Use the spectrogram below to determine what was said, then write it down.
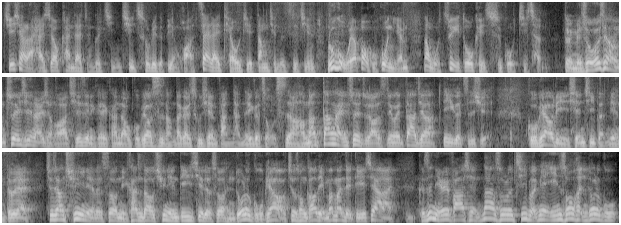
接下来还是要看待整个景气策略的变化，再来调节当前的资金。如果我要爆股过年，那我最多可以持股几成？对，没错。我想最近来讲的话，其实你可以看到股票市场大概出现反弹的一个走势啊。好，那当然最主要是因为大家第一个止血，股票领先基本面，对不对？就像去年的时候，你看到去年第一季的时候，很多的股票就从高点慢慢的跌下来，可是你会发现那时候的基本面营收很多的股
